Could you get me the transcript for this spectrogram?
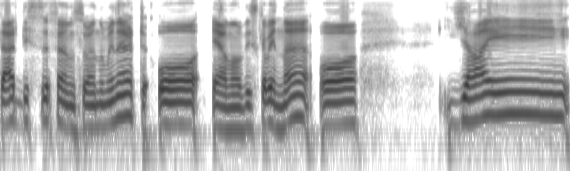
det er disse fem som er nominert, og en av de skal vinne. Og jeg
